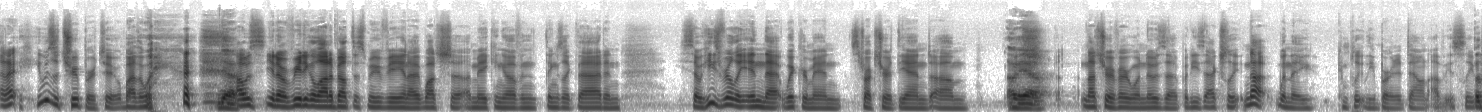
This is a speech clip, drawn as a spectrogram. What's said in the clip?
and I, he was a trooper too, by the way. Yeah. I was, you know, reading a lot about this movie, and I watched a, a making of and things like that, and so he's really in that Wicker Man structure at the end. Um, Oh yeah. I'm not sure if everyone knows that, but he's actually not when they completely burn it down, obviously, But,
